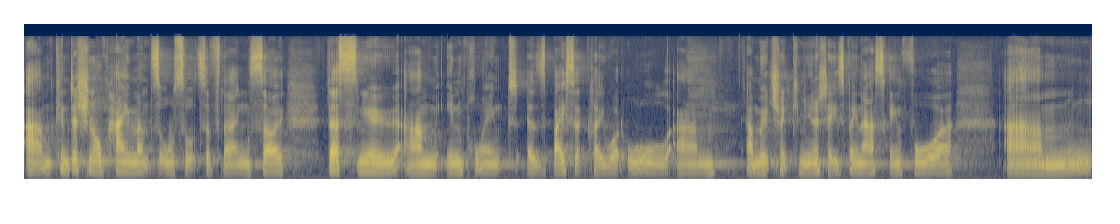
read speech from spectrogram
um, conditional payments, all sorts of things. So this new um, endpoint is basically what all um, our merchant community has been asking for, um,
